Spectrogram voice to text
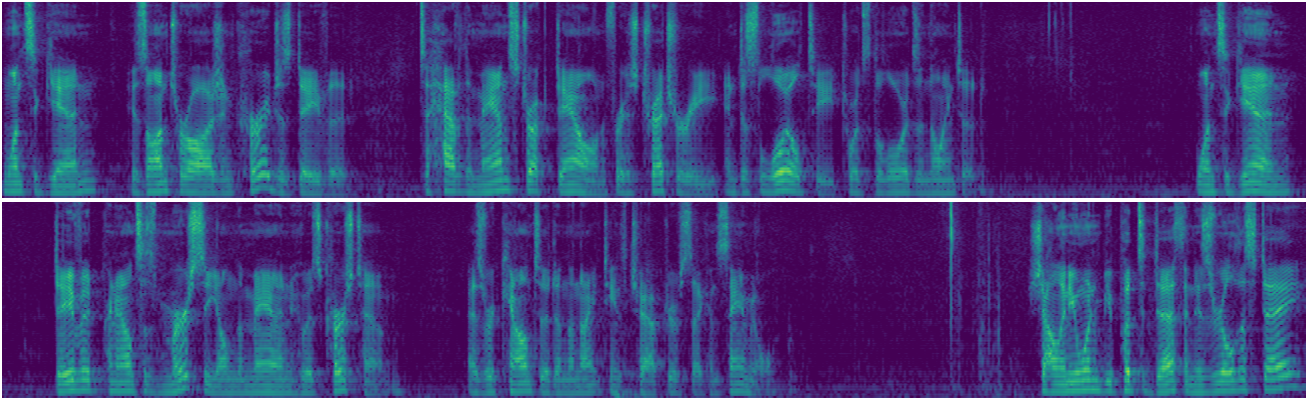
Once again, his entourage encourages David to have the man struck down for his treachery and disloyalty towards the Lord's anointed. Once again, David pronounces mercy on the man who has cursed him, as recounted in the 19th chapter of 2 Samuel. Shall anyone be put to death in Israel this day?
